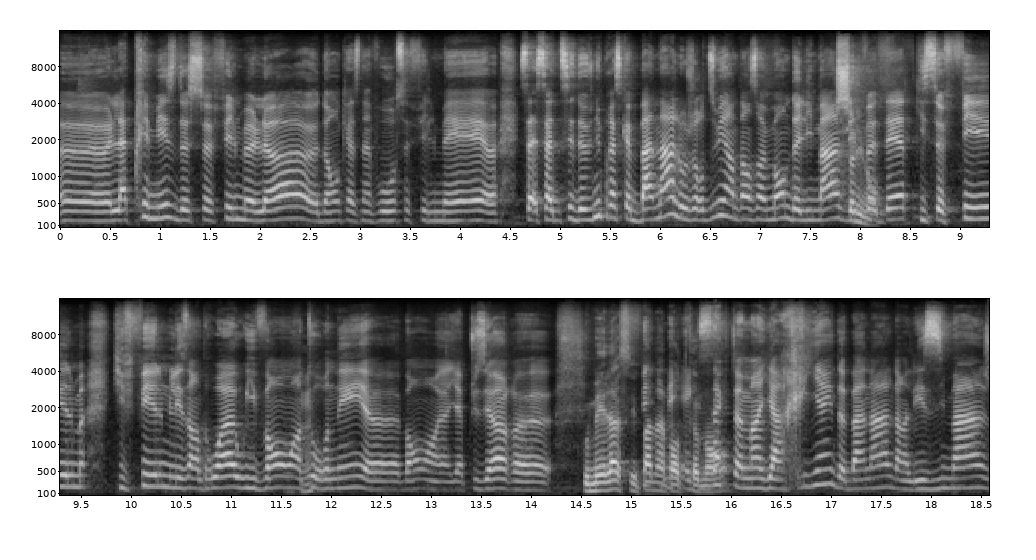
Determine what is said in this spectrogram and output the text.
euh, la prémisse de ce film-là, euh, donc Aznavour se filmait, euh, ça, ça- c'est devenu presque banal aujourd'hui hein, dans un monde de l'image, des vedettes qui se filment, qui filment les endroits où ils vont en tournée. Euh, bon, il y a plusieurs... Oui, Mais là, c'est pas n'importe comment. Exactement. Il n'y a rien de banal dans les images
